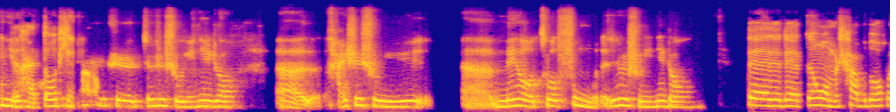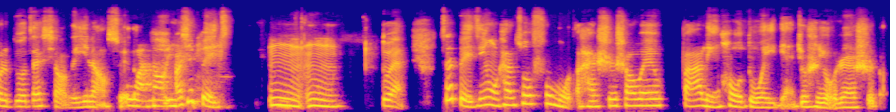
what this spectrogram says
那你就还都挺忙。就是就是属于那种呃，还是属于呃没有做父母的，就是属于那种对对对，跟我们差不多，或者比我再小个一两岁，玩到一而且北，嗯嗯，对，在北京我看做父母的还是稍微八零后多一点，就是有认识的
